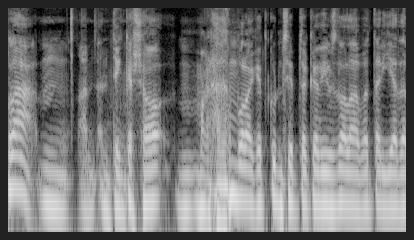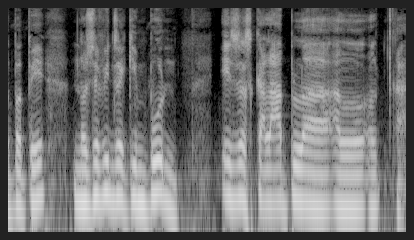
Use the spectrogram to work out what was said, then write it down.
Clar, entenc que això, m'agrada molt aquest concepte que dius de la bateria de paper, no sé fins a quin punt és escalable a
